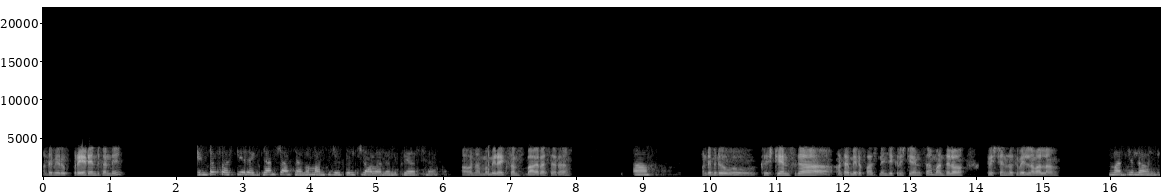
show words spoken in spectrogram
అంటే మీరు ప్రేయర్ ఎందుకండి? ఇంటర్ ఫస్ట్ ఇయర్ ఎగ్జామ్స్ రాశాను. మంచి రిజల్ట్స్ రావాలని ప్రేయర్ చేయాలి. అవునమ్మా మీరు ఎగ్జామ్స్ బాగా రాశారా? ఆ, అంటే మీరు క్రిస్టియన్స్గా అంటే మీరు ఫస్ట్ నుంచి క్రిస్టియన్సా? మధ్యలో క్రిస్టియన్లోకి వెళ్ళిన వాళ్ళ? మధ్యలో ఉంది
